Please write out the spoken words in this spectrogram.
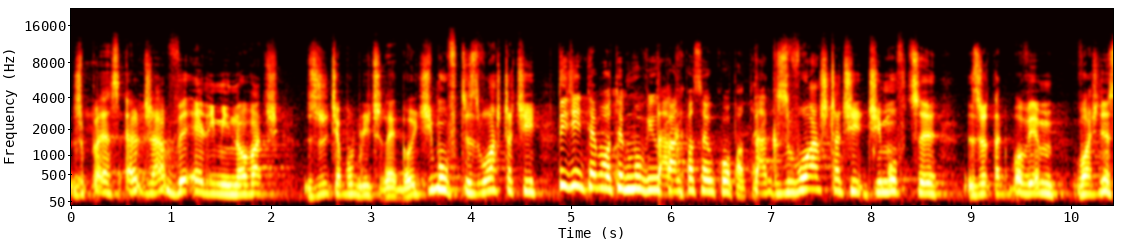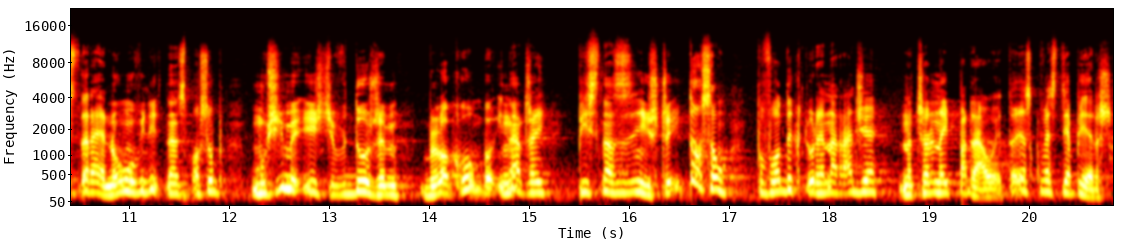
że PSL trzeba wyeliminować z życia publicznego. I ci mówcy, zwłaszcza ci Tydzień temu o tym mówił Tak. pan poseł Kłopotek. tak, zwłaszcza ci, ci mówcy, że tak powiem, właśnie z terenu, mówili w ten sposób, musimy iść w dużym bloku, bo inaczej PiS nas zniszczy. I to są powody, które na Radzie Naczelnej padały. To jest kwestia pierwsza.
